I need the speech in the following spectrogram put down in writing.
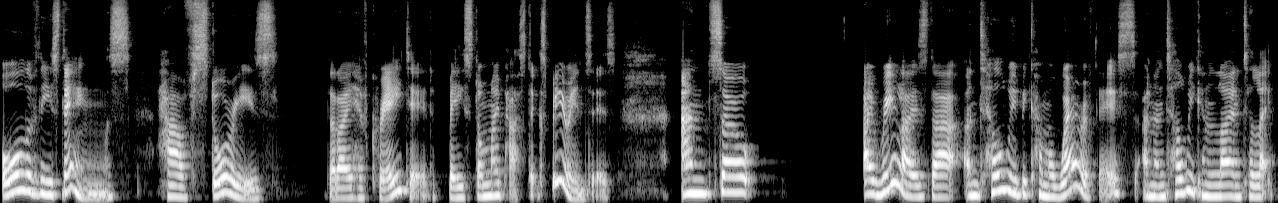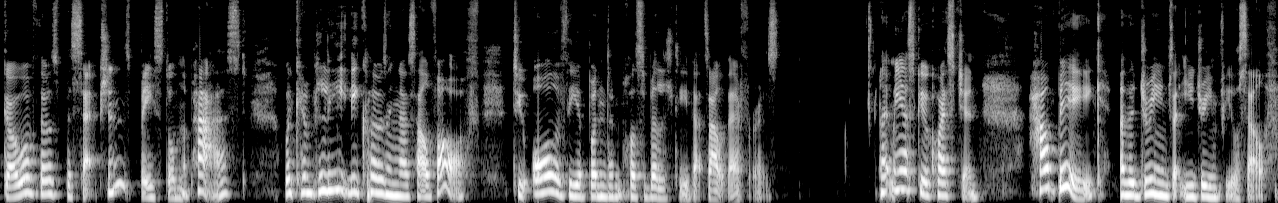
All of these things have stories that I have created based on my past experiences. And so I realized that until we become aware of this and until we can learn to let go of those perceptions based on the past, we're completely closing ourselves off to all of the abundant possibility that's out there for us. Let me ask you a question. How big are the dreams that you dream for yourself?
